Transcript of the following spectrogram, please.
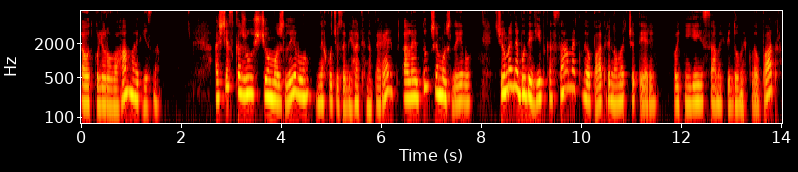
а от кольорова гамма різна. А ще скажу, що, можливо, не хочу забігати наперед, але дуже можливо, що в мене буде дітка саме Клеопатри номер 4 однієї з самих відомих Клеопатр,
